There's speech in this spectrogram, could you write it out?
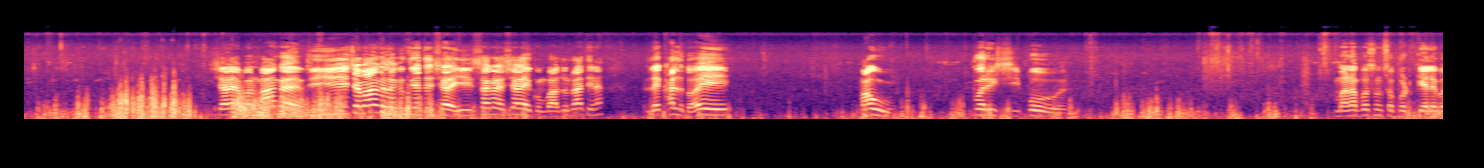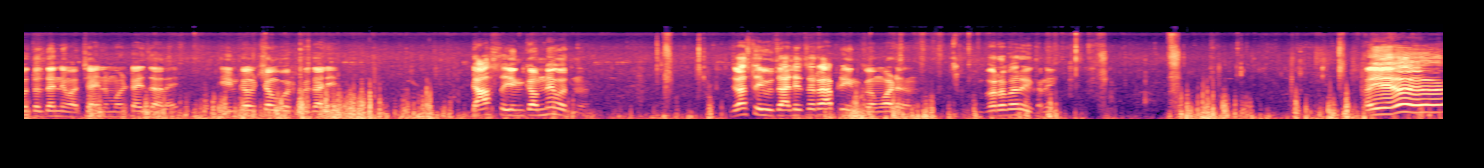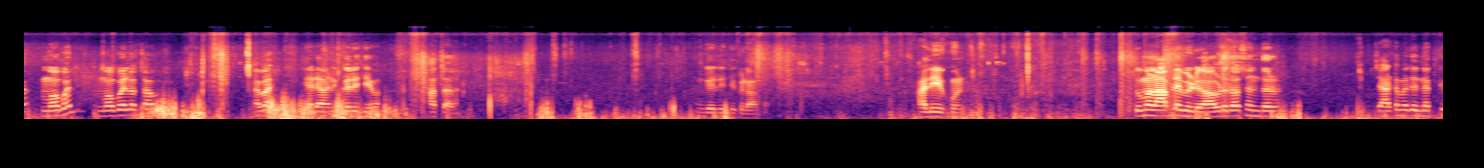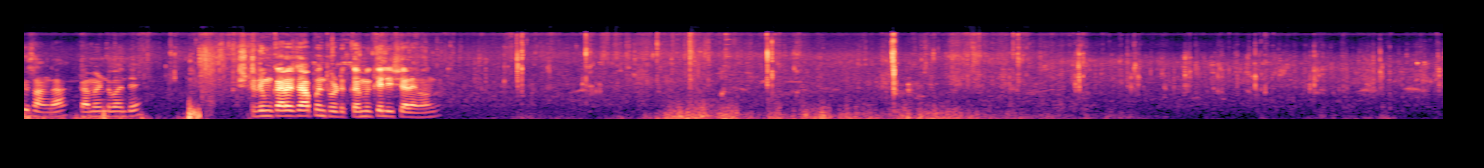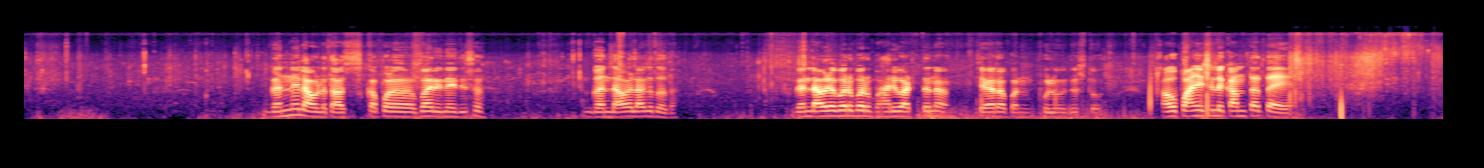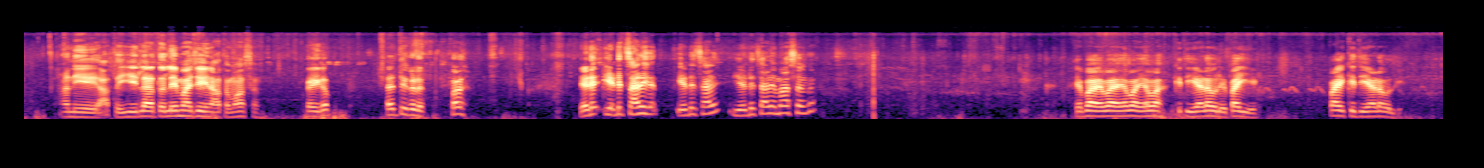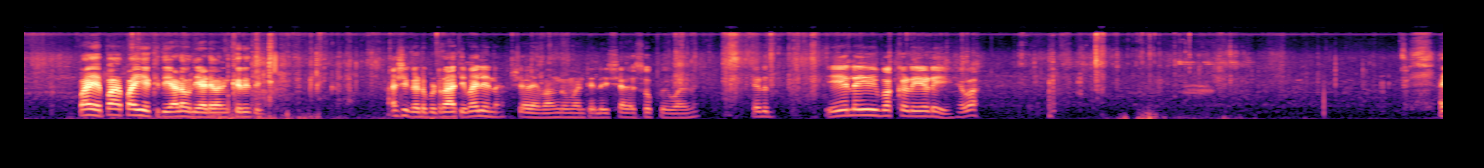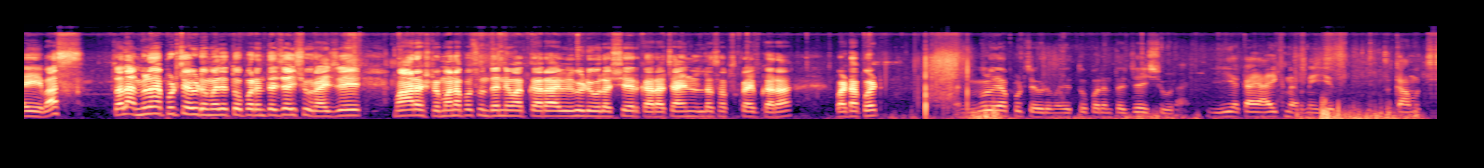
शाळ्या पण मांग हिच्या मांग लगेच येते शाळा ही सगळ्या शाळा ऐकून बाजूला राहते ना. लय खाल्लं तो. ए माऊ परीक्षी पोर. मनापासून सपोर्ट केल्याबद्दल धन्यवाद. चॅनल मोनिटाईज झालाय. इन्कम शंभर रुपये झाले. जास्त इन्कम नाही होत ना. जास्त यूज आले तर आपली इन्कम वाढेल बरोबर आहे का नाही? अय मोबाईल? मोबाईलला चाव बाय. येड्यावानी करीत येवा हाताला. गेली तिकडं आता. आली एकूण तुम्हाला आपला व्हिडिओ आवडत असेल तर चॅटमध्ये नक्की सांगा. कमेंटमध्ये स्ट्रीम करायची आपण थोडी कमी केली शाळे मग गन नाही लावलं तर आज कपाळ भारी नाही दिसत. गन लावायला लागत होता. गन लावल्याबरोबर भारी वाटतं ना चेहरा पण फुल दिसतो. अहो पाण्याचे काम कामतात आहे. आणि आता येईल आता लय माझ्या येईन आता मासं. काही गप? चल तिकडं फळ येडे येडे चाळे ग येडे चाळे येडे चाळे मासं ग. हे बा हे बा हे बा हे बा किती येडवले पाहिजे पाय किती अडवले पाय पाय पाहिजे किती अडवले येड्यावानी करीत आहे. अशी गडबड राहते पाहिले ना शाळ्या मागं म्हणते लय शाळा सोपं आहे वळणं. येड ए लय बक्कड येडे हे बा ए बस. चला मिळूया पुढच्या व्हिडिओमध्ये. तोपर्यंत जय शिवराय जय महाराष्ट्र. मनापासून धन्यवाद करा. व्हिडिओला शेअर करा चॅनलला सबस्क्राईब करा. पटापट. आणि मिळूया पुढच्या व्हिडिओमध्ये. तोपर्यंत जय शिवराय. हे काय ऐकणार नाही येत कामच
